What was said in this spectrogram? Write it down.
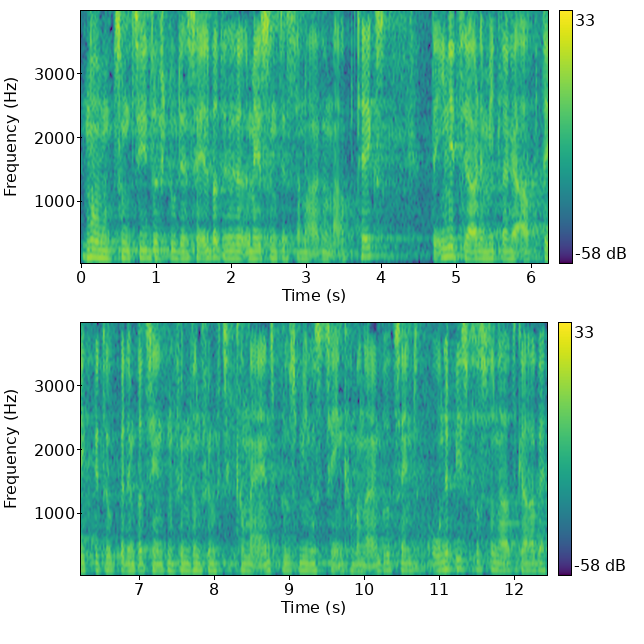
Nun zum Ziel der Studie selber, der Messung des Samarium-Uptakes. Der initiale mittlere Uptake betrug bei den Patienten 55,1 plus minus 10,9 Prozent ohne Bisphosphonatgabe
